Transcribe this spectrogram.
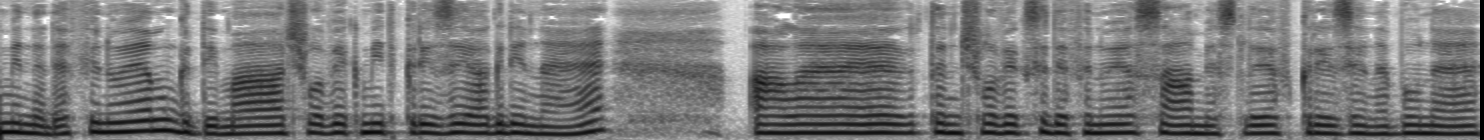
my nedefinujeme, kdy má člověk mít krizi a kdy ne, ale ten člověk si definuje sám, jestli je v krizi nebo ne,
